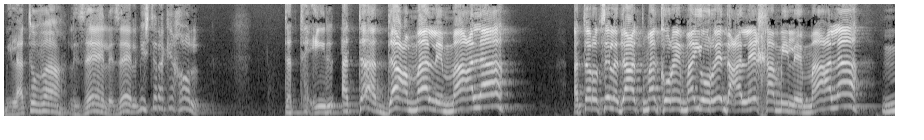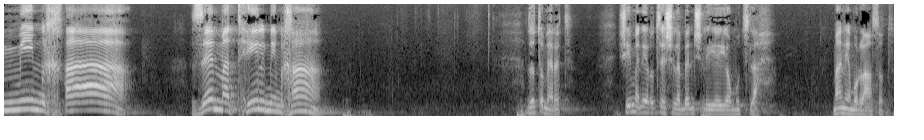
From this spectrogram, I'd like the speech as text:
מילה טובה, לזה, לזה, למי שאתה רק יכול. תתחיל אתה, דע מה למעלה. אתה רוצה לדעת מה קורה, מה יורד עליך מלמעלה? ממך. זה מתחיל ממך. זאת אומרת, שאם אני רוצה שלבן שלי יהיה יום מוצלח, מה אני אמור לעשות?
